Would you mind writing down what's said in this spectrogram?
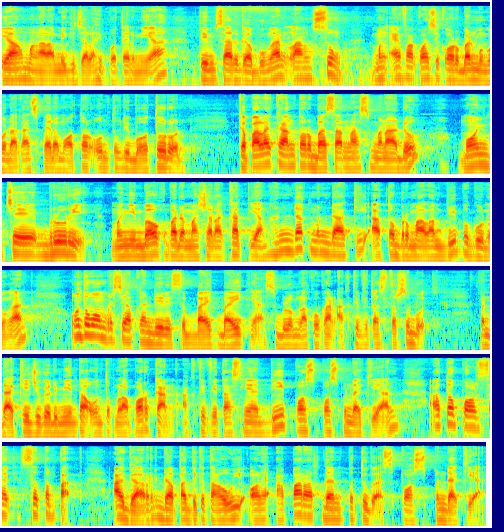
yang mengalami gejala hipotermia, tim SAR gabungan langsung mengevakuasi korban menggunakan sepeda motor untuk dibawa turun. Kepala Kantor Basarnas Manado, Monce Bruri, mengimbau kepada masyarakat yang hendak mendaki atau bermalam di pegunungan untuk mempersiapkan diri sebaik-baiknya sebelum melakukan aktivitas tersebut. Pendaki juga diminta untuk melaporkan aktivitasnya di pos-pos pendakian atau polsek setempat agar dapat diketahui oleh aparat dan petugas pos pendakian.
